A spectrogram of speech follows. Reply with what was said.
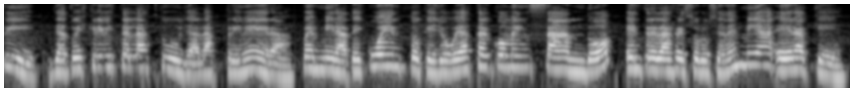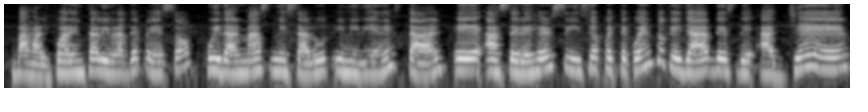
sí? Ya tú escribiste las tuyas, las primeras. Pues mira, te cuento que yo voy a estar comenzando. Entre las resoluciones mías era que bajar 40 libras de peso, cuidar más mi salud y mi bienestar, eh, hacer ejercicio. Pues te cuento que ya desde ayer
